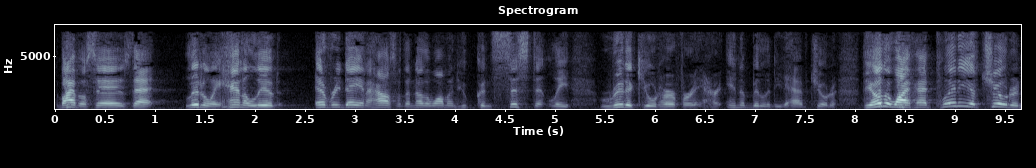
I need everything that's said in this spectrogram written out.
The Bible says that literally Hannah lived every day in a house with another woman who consistently ridiculed her for her inability to have children. The other wife had plenty of children,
